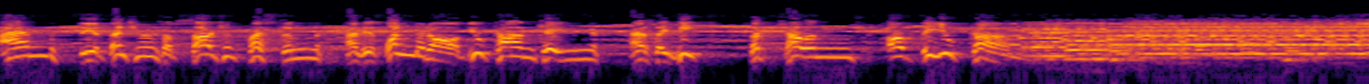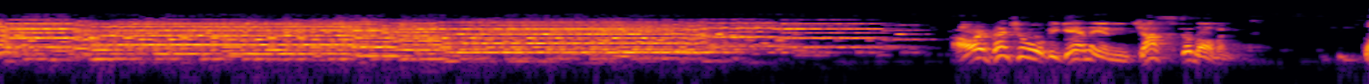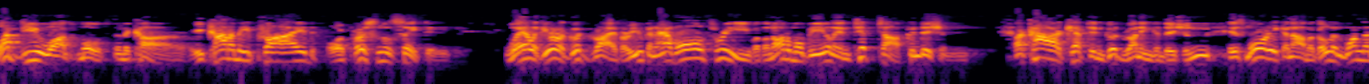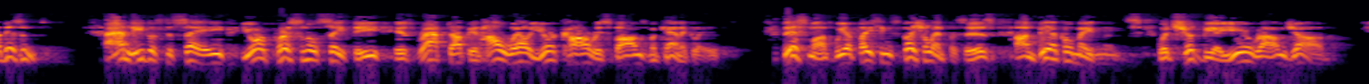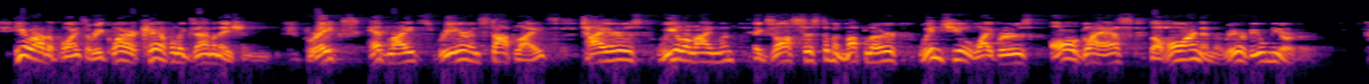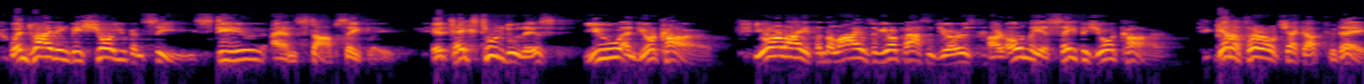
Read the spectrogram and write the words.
and the adventures of Sergeant Preston and his wonder dog, Yukon King, as they meet the challenge of the Yukon. Adventure will begin in just a moment. What do you want most in a car? Economy, pride, or personal safety? Well, if you're a good driver, you can have all three with an automobile in tip-top condition. A car kept in good running condition is more economical than one that isn't. And needless to say, your personal safety is wrapped up in how well your car responds mechanically. This month we are placing special emphasis on vehicle maintenance, which should be a year-round job. Here are the points that require careful examination. Brakes, headlights, rear and stop lights, tires, wheel alignment, exhaust system and muffler, windshield wipers, all glass, the horn, and the rear view mirror. When driving, be sure you can see, steer, and stop safely. It takes two to do this, you and your car. Your life and the lives of your passengers are only as safe as your car. Get a thorough checkup today.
